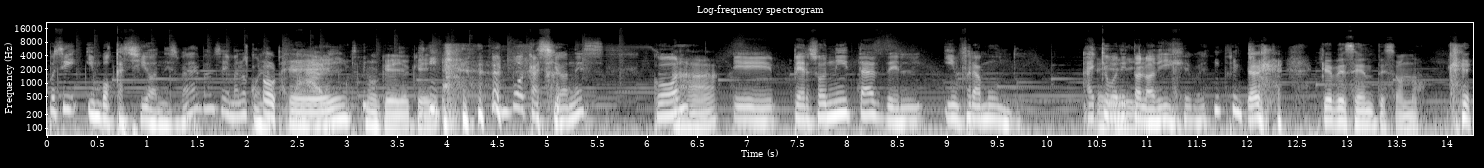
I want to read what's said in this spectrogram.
Pues sí, invocaciones, ¿verdad? Vamos a llamarlo con la Ok, palabra. ok, ok. Invocaciones con eh, personitas del inframundo. Ay, qué Ey. bonito lo dije, güey. Qué, qué decente sonó. Que-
